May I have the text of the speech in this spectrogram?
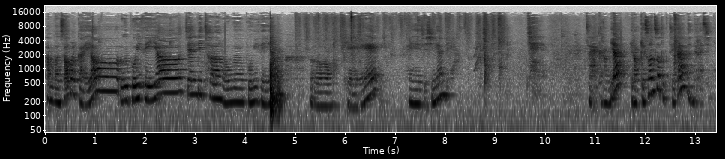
한번 써볼까요? 여기 보이세요? 젤리처럼 여기 보이세요? 이렇게 해주시면 돼요. 자, 자, 그러면 이렇게 손소독제가 만들어집니다.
